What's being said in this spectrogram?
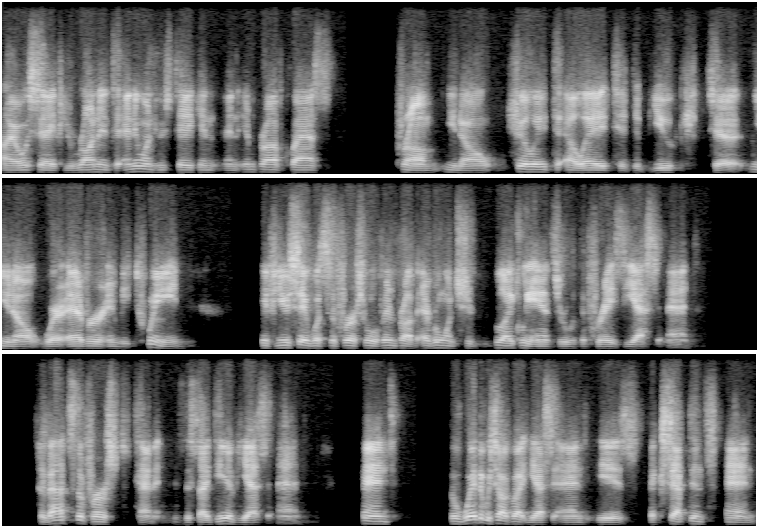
I always say if you run into anyone who's taken an improv class from you know Philly to LA to Dubuque to you know wherever in between, if you say what's the first rule of improv, everyone should likely answer with the phrase yes and. So that's the first tenet, is this idea of yes and. And the way that we talk about yes and is acceptance and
